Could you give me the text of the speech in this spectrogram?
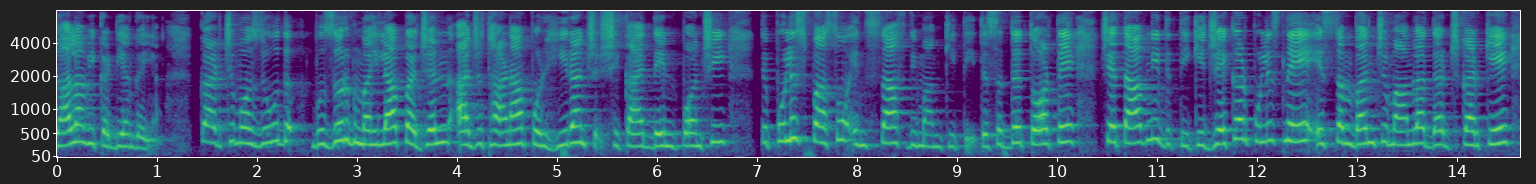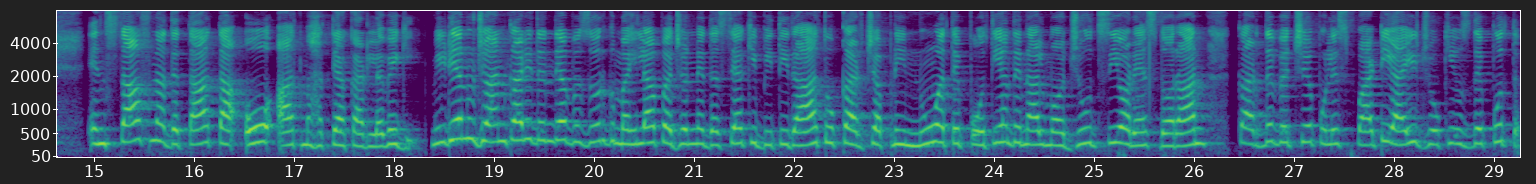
ਗਾਲਾਂ ਵੀ ਕੱਢੀਆਂ ਗਈਆਂ। ਘਰ 'ਚ ਮੌਜੂਦ ਬਜ਼ੁਰਗ ਮਹਿਲਾ ਭਜਨ ਅੱਜ ਥਾਣਾ ਪੁਰਹੀਰਾਂ 'ਚ ਸ਼ਿਕਾਇਤ ਦੇਣ ਪਹੁੰਚੀ ਤੇ ਪੁਲਿਸ ਪਾਸੋਂ ਇਨਸਾਫ ਦੀ ਮੰਗ ਕੀਤੀ ਤੇ ਸਿੱਧੇ ਤੌਰ ਤੇ ਚੇਤਾਵਨੀ ਦਿੱਤੀ ਕਿ ਜੇਕਰ ਪੁਲਿਸ ਨੇ ਇਸ ਸੰਬੰਧ 'ਚ ਮਾਮਲਾ ਦਰਜ ਕਰਕੇ ਇਨਸਾਫ ਨਾ ਦਿੱਤਾ ਤਾਂ ਉਹ ਆਤਮ ਹੱਤਿਆ ਕਰ ਲਵੇਗੀ। ਮੀਡੀਆ ਨੂੰ ਜਾਣਕਾਰੀ ਦਿੰਦਿਆਂ ਬਜ਼ੁਰਗ ਮਹਿਲਾ ਭਜਨ ਨੇ ਦੱਸਿਆ ਕਿ ਬੀਤੀ ਰਾਤ ਉਹ ਘਰ 'ਚ ਆਪਣੀ ਨੂੰਹ ਅਤੇ ਪੋਤੀਆਂ ਦੇ ਨਾਲ ਮੌਜੂਦ ਸੀ ਔਰ ਇਸ ਦੌਰਾਨ ਘਰ ਦੇ ਵਿੱਚ ਪੁਲਿਸ ਪਾਰਟੀ ਆਈ ਜੋ ਕਿ ਉਸਦੇ ਪੁੱਤ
